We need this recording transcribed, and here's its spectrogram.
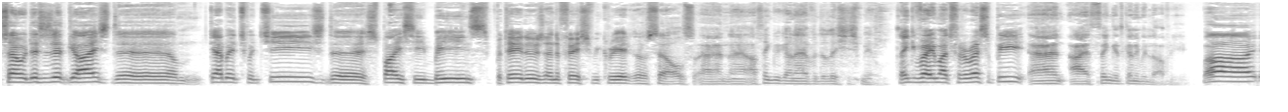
So this is it guys, the um, cabbage with cheese, the spicy beans, potatoes and the fish we created ourselves and uh, I think we're going to have a delicious meal. Thank you very much for the recipe and I think it's going to be lovely. Bye!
